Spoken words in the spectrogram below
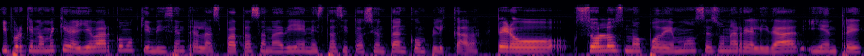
y porque no me quería llevar como quien dice entre las patas a nadie en esta situación tan complicada. Pero solos no podemos, es una realidad y entre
